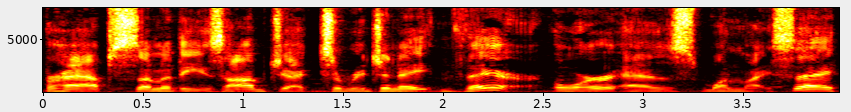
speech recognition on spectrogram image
Perhaps some of these objects originate there, or, as one might say,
